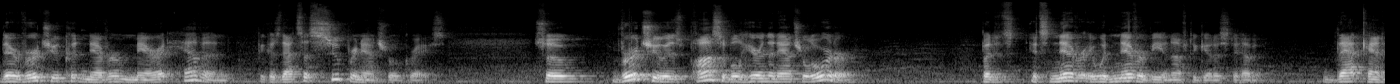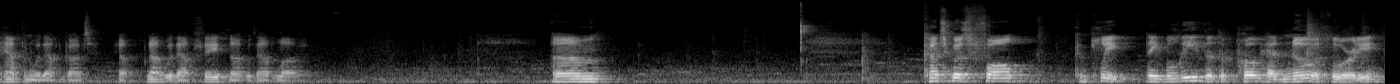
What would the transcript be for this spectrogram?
their virtue could never merit heaven because that's a supernatural grace. So virtue is possible here in the natural order, but it's it's never it would never be enough to get us to heaven. That can't happen without God's help, not without faith, not without love. Um, consequence fall complete. They believed that the Pope had no authority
